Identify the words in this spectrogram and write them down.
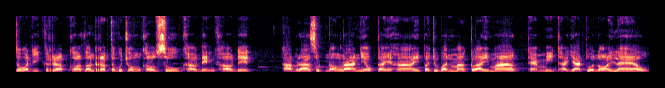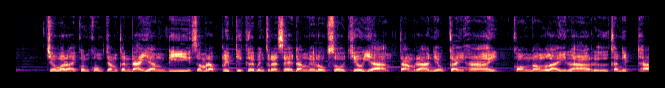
สวัสดีครับ ขอต้อนรับท่านผู้ชมเข้าสู่ข่าวเด่นข่าวเด็ดภาพล่าสุดน้องล่าเหนียวไก่หาย ปัจจุบันมาไกลมาก แถมมีทายาทตัวน้อยแล้ว เชื่อว่าหลายคนคงจำกันได้อย่างดีสำหรับคลิปที่เคยเป็นกระแสดังในโลกโซเชียลอย่าง ตามล่าเหนียวไก่หาย ของน้องไลล่าหรือคณิษฐา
